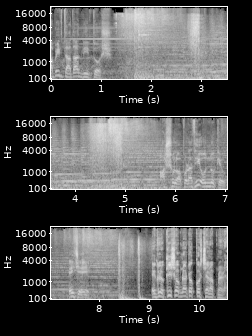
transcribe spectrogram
আবির দাদা নির্দোষ। আসল অপরাধী অন্য কেউ। এই যে এগুলো কি সব নাটক করছেন আপনারা?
